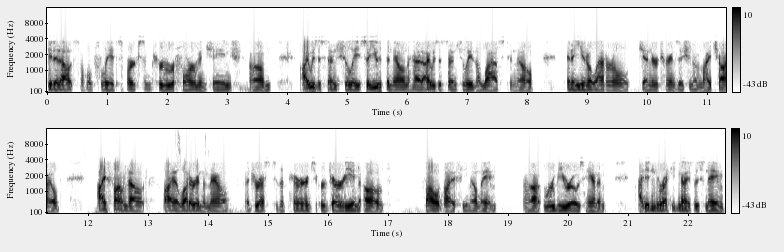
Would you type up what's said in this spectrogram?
get it out. So hopefully it sparks some true reform and change. Um, I was essentially so you hit the nail on the head. I was essentially the last to know in a unilateral gender transition of my child. I found out by a letter in the mail addressed to the parent or guardian of followed by a female name, uh, Ruby Rose Hannon. I didn't recognize this name.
